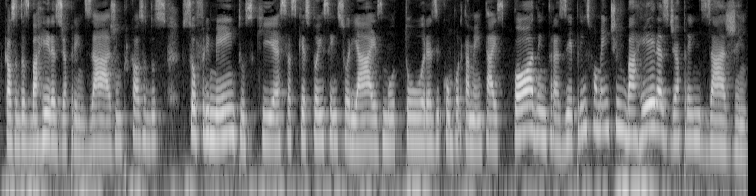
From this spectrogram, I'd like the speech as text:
por causa das barreiras de aprendizagem, por causa dos sofrimentos que essas questões sensoriais, motoras e comportamentais podem trazer, principalmente em barreiras de aprendizagem.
